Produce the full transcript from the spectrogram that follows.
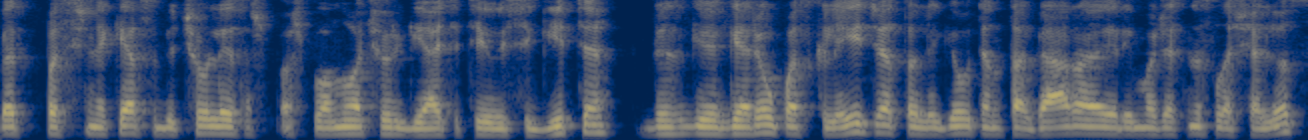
bet pasišnekėjęs su bičiuliais, aš, aš planuočiau irgi ateityje jau įsigyti. Visgi geriau paskleidžia, to lygiau ten tą garą ir į mažesnius lašelius.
